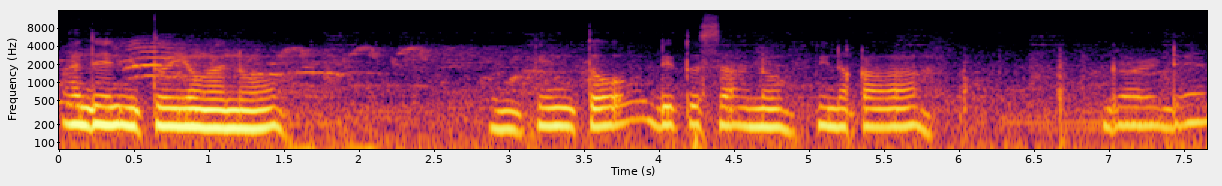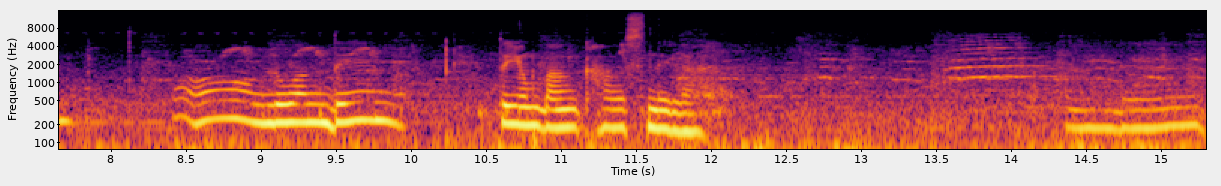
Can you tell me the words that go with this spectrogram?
And then ito yung ano yung pinto dito sa ano pinaka garden. Oh, ang luwang din. Ito yung bunk house nila. And then.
